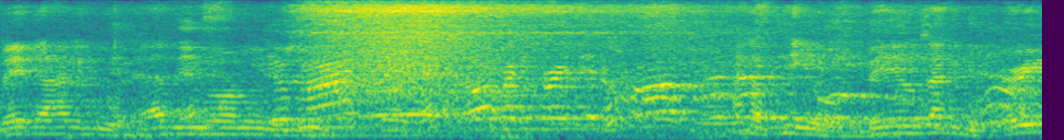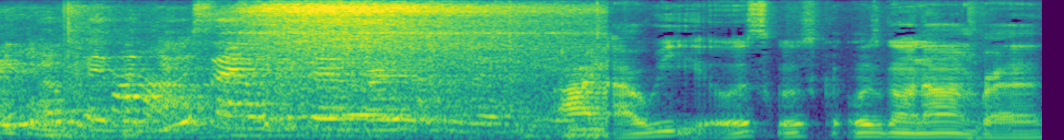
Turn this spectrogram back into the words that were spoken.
bigger. I can do whatever you want me to your do. mindset, that's already right there, the problem. I can pay your bills. I can do everything. Okay, but you saying what you said first is Are we? What's what's, what's going on, bruh?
